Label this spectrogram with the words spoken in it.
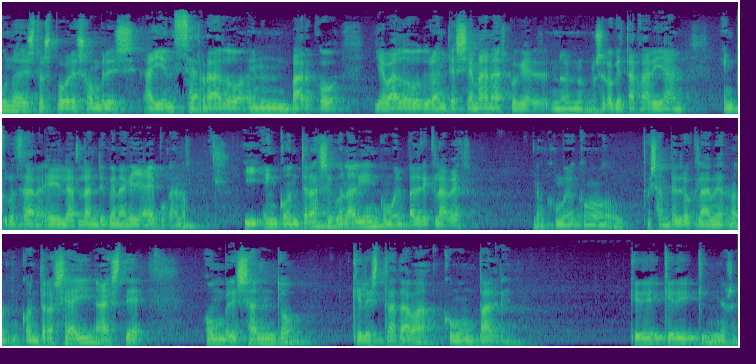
uno de estos pobres hombres ahí encerrado en un barco, llevado durante semanas, porque no, sé lo que tardarían en cruzar el Atlántico en aquella época, ¿no? Y encontrarse con alguien como el padre Claver, ¿no? Como, pues San Pedro Claver, ¿no? Encontrarse ahí a este hombre santo que les trataba como un padre. Qué, qué- no sé.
